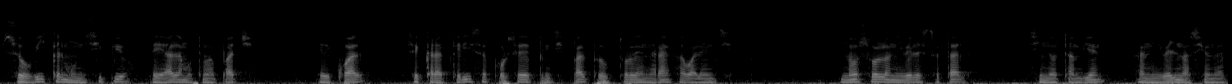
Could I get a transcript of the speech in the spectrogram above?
se ubica el municipio de Álamo Temapache, el cual se caracteriza por ser el principal productor de naranja Valencia, no solo a nivel estatal, sino también a nivel nacional.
